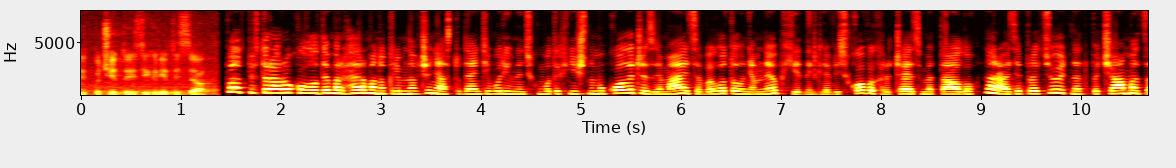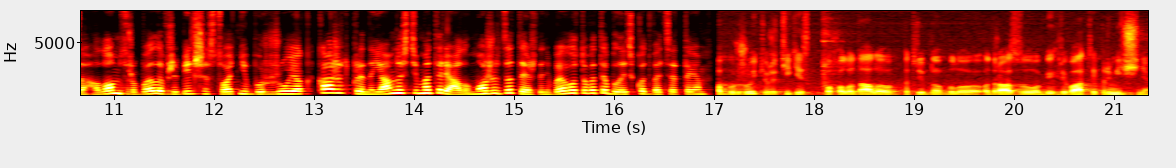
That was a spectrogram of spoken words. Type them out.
відпочити, зігрітися. Понад півтора року Володимир Герман, окрім навчання студентів у Рівненському технічному коледжі, займається виготовленням необхідних для військових речей з металу. Наразі працюють над печами. Загалом зробили вже більше сотні буржуйок. кажуть, при наявності матеріалу можуть за тиждень виготовити близько 20. А буржуйки вже тільки похолодало, потрібно було одразу обігрівати приміщення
